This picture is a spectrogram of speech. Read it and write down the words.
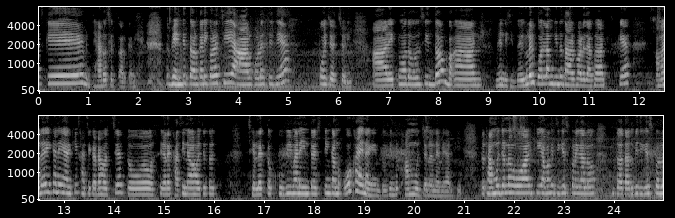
আজকে ঢ্যাঁড়সের তরকারি। তো ভেন্ডির তরকারি করেছি, আর করেছি যে পই আর একটু মতো ওল সিদ্ধ আর ভেন্ডি সিদ্ধ। এগুলোই করলাম, কিন্তু তারপরে দেখো আজকে আমাদের এখানে আর কি খাসি কাটা হচ্ছে। তো সেখানে খাসি নেওয়া হয়েছে। তো ছেলের তো খুবই মানে ইন্টারেস্টিং কারণ ও খায় না কিন্তু কিন্তু ঠাম্মুর জন্য নেবে আর কি। তো ঠাম্মুর জন্য ও আর কি আমাকে জিজ্ঞেস করে গেল, তো দাদুকে জিজ্ঞেস করল,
